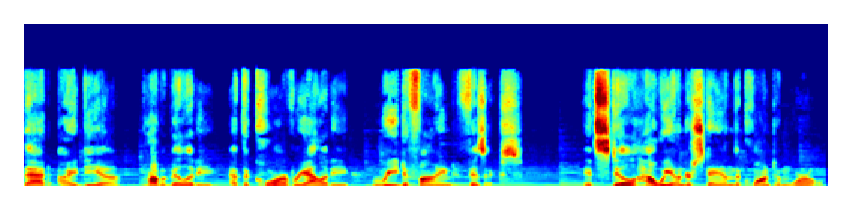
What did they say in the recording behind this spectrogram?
That idea, probability, at the core of reality, redefined physics. It's still how we understand the quantum world.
